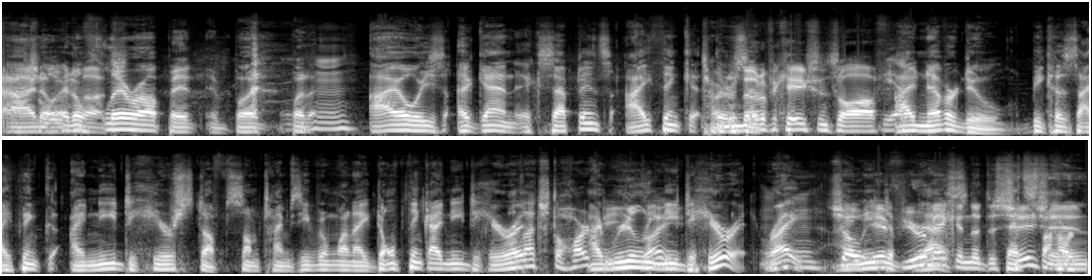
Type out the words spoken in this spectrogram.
I absolutely know it'll nuts. flare up it, but but Mm-hmm. I always again acceptance. I think Turn the there's a- notifications off. Yeah. I never do because I think I need to hear stuff sometimes, even when I don't think I need to hear it. that's the heartbeat. I really right. need to hear it, right? So I need if to- you're yes, making the that's the decision,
